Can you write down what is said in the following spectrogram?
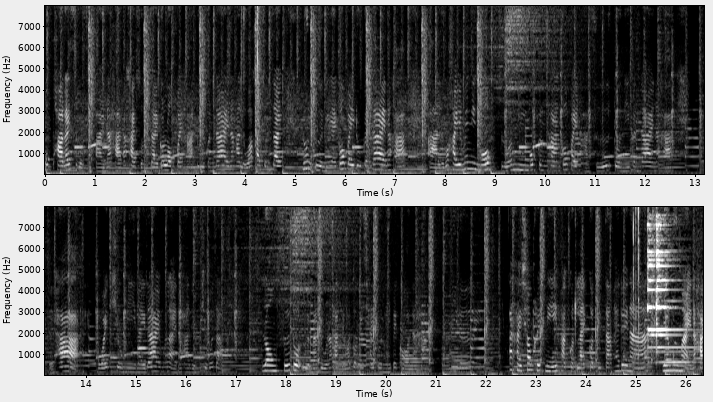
พกพาได้สะดวกสบายนะคะ ถ้าใครสนใจก็ลองไปหาดูกันได้นะคะ หรือว่าใครสนใจรุ่นอื่นยังไงก็ไปดูกันได้นะคะอ่าหรือว่าใครยังไม่มีงบ หรือว่ามีงบกลางๆ ก็ไปหาซื้อตัวนี้กันได้นะคะ แต่ถ้าเอาไว้คิวมีรายได้เมื่อไหร่นะคะ เดี๋ยวคิวก็จะลองซื้อตัวอื่นมาดูนะคะ แต่ว่าตัวนี้ใช้ตัวนี้ไปก่อนนะคะนี่เลย รชอบคลิปนี้ฝากกดไลค์กดติดตามให้ด้วยนะ ยังมือใหม่นะคะ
